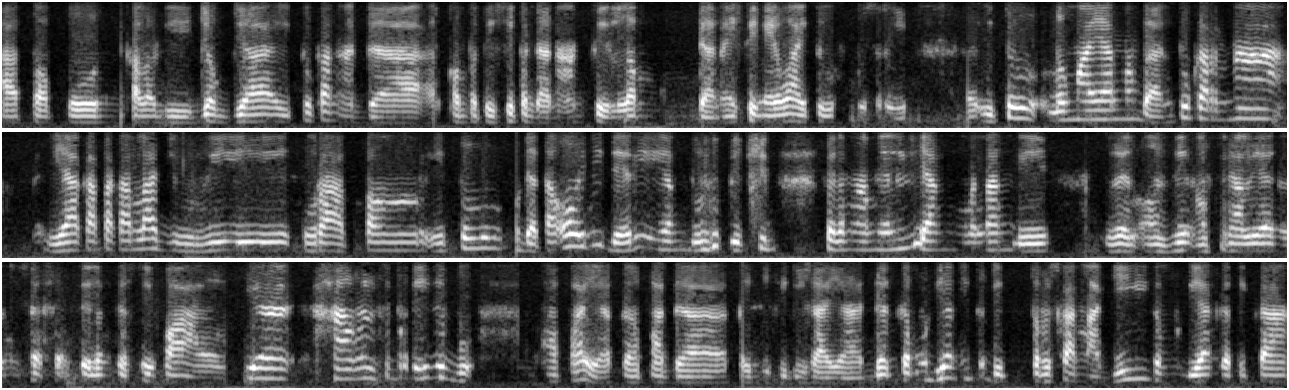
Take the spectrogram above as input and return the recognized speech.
ataupun kalau di Jogja itu kan ada kompetisi pendanaan film dana istimewa itu Bu Sri. Itu lumayan membantu karena ya katakanlah juri kurator itu udah tahu oh ini dari yang dulu bikin film Amelie yang menang di Real Ozin Australia Indonesia Film Festival. Ya hal-hal seperti itu Bu. Apa ya kepada individu saya. Dan kemudian itu diteruskan lagi. Kemudian ketika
